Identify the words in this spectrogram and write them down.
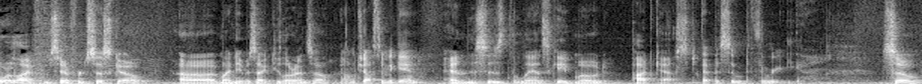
we're live from San Francisco. Uh, my name is Ike DiLorenzo, I'm Justin McGann, and this is the Landscape Mode podcast. episode three. So,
